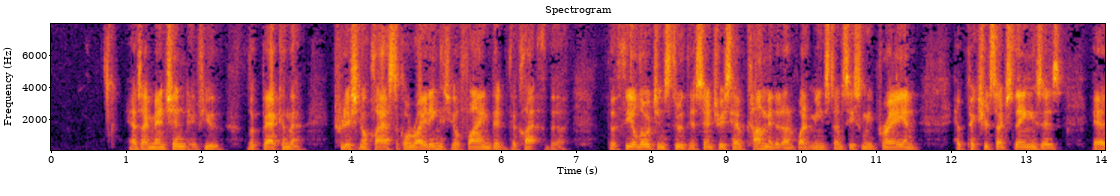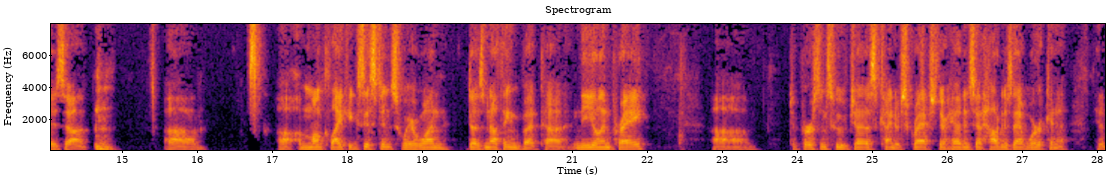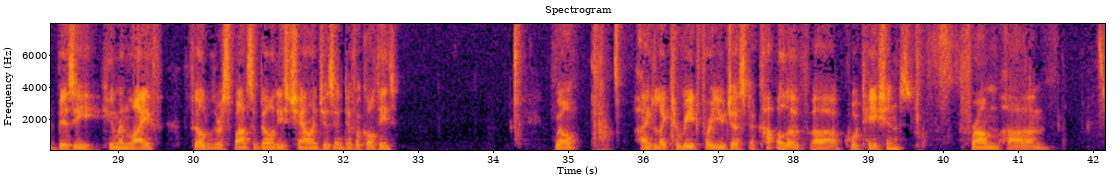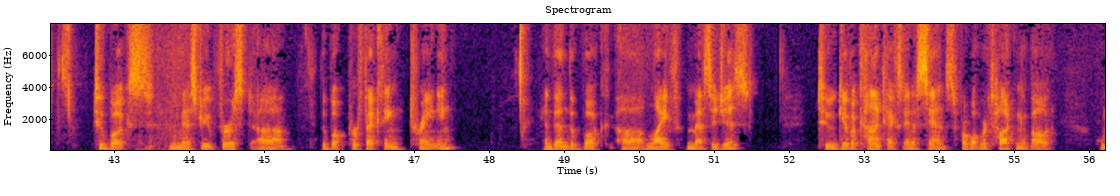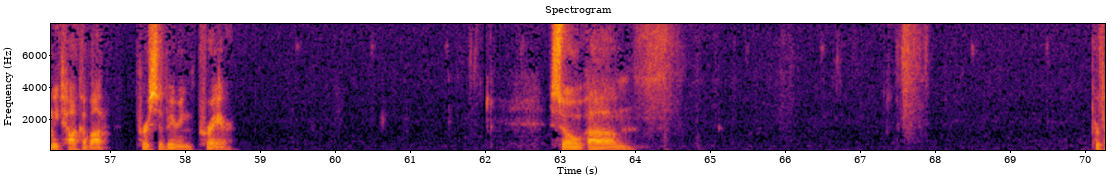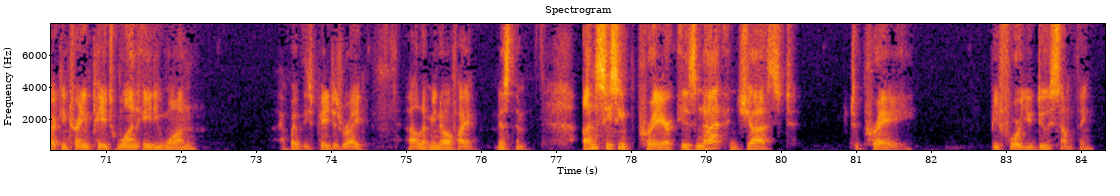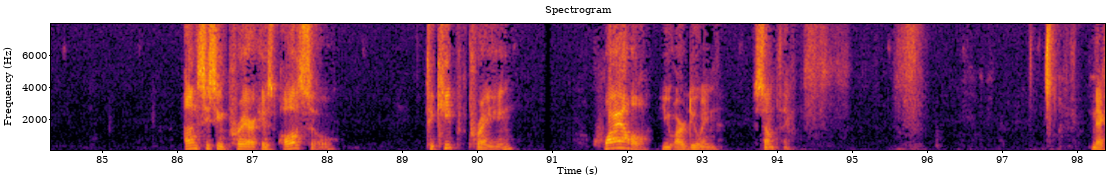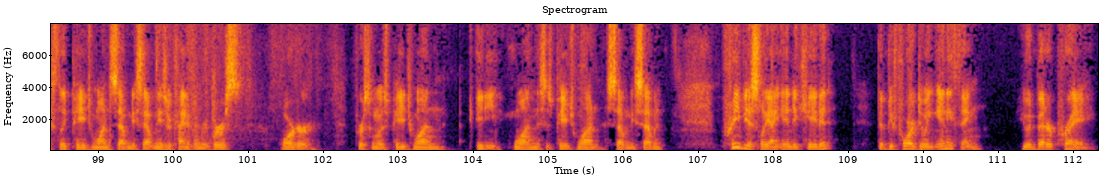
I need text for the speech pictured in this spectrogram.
As I mentioned, if you look back in the traditional classical writings, you'll find that the, the, the theologians through the centuries have commented on what it means to unceasingly pray and have pictured such things as as uh, um, uh, a monk-like existence where one does nothing but uh, kneel and pray. Um, to persons who've just kind of scratched their head and said, "How does that work in a in a busy human life filled with responsibilities, challenges, and difficulties?" Well, I'd like to read for you just a couple of uh, quotations from um, two books in the ministry. First, uh, the book Perfecting Training, and then the book uh, Life Messages to give a context and a sense for what we're talking about when we talk about persevering prayer. So, um, Perfecting Training, page 181. I hope I have these pages right. Uh, let me know if I missed them. Unceasing prayer is not just to pray before you do something. Unceasing prayer is also to keep praying while you are doing something. Nextly, page 177. These are kind of in reverse order. First one was page 181. This is page 177. Previously, I indicated that before doing anything, you had better pray.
